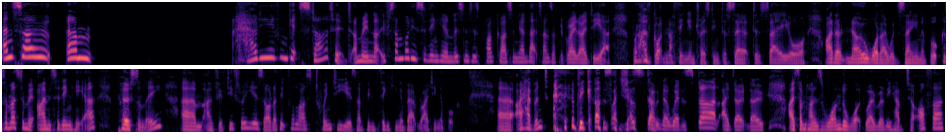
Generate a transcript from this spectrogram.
and so um, how do you even get started? I mean, like, if somebody's sitting here and listening to this podcast and going, "That sounds like a great idea," but I've got nothing interesting to say, to say, or I don't know what I would say in a book, because I must admit, I'm sitting here personally. Um, I'm 53 years old. I think for the last 20 years, I've been thinking about writing a book. Uh, I haven't because I just don't know where to start. I don't know. I sometimes wonder what do I really have to offer,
